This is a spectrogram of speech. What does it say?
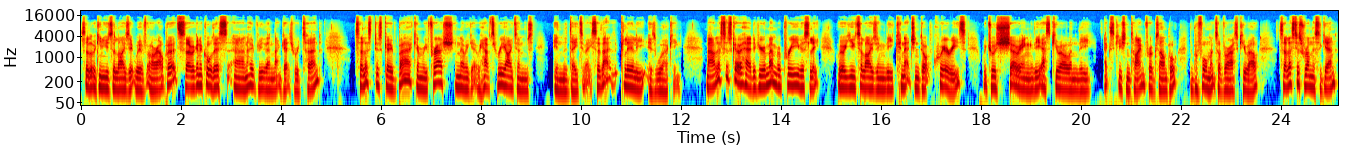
so that we can utilize it with our outputs. So we're going to call this and hopefully then that gets returned. So let's just go back and refresh and there we go. We have three items in the database. So that clearly is working. Now let's just go ahead. If you remember previously, we were utilizing the connection.queries, which was showing the SQL and the execution time, for example, the performance of our SQL. So let's just run this again.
